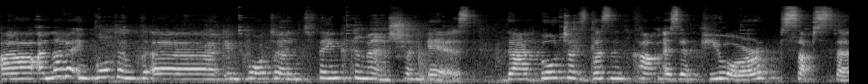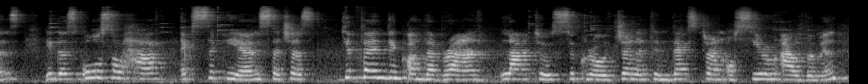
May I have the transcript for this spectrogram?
Uh, another important uh, important thing to mention is that Botox doesn't come as a pure substance. It does also have excipients such as, depending on the brand, lactose, sucrose, gelatin, dextran, or serum albumin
